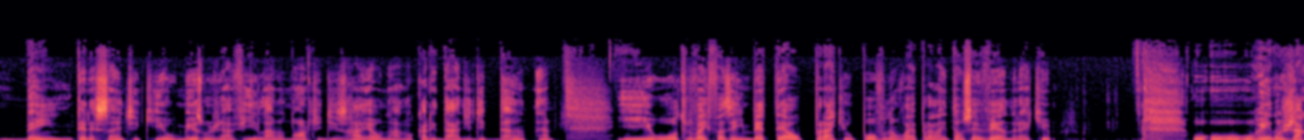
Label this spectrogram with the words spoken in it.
bem interessante que eu mesmo já vi lá no norte de Israel, na localidade de Dan, né? e o outro vai fazer em Betel para que o povo não vá para lá. Então você vê, André, que o, o, o, reino já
